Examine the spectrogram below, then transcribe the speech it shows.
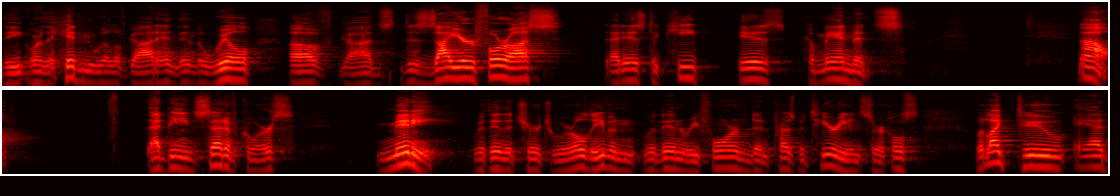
the or the hidden will of God, and then the will of God's desire for us, that is to keep His commandments. Now, that being said, of course, many within the church world, even within Reformed and Presbyterian circles, would like to add,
